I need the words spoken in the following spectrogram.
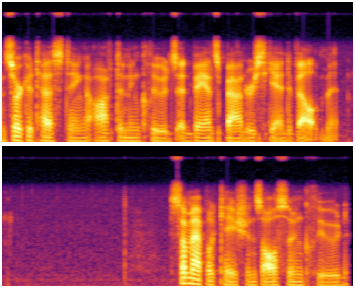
in-circuit testing often includes advanced boundary scan development. Some applications also include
